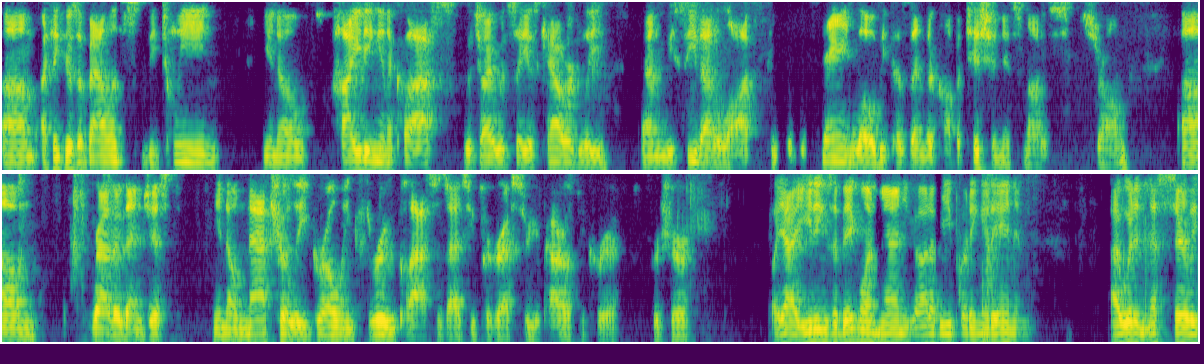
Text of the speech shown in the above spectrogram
um, I think there's a balance between you know hiding in a class, which I would say is cowardly, and we see that a lot. People staying low because then their competition is not as strong, um, rather than just you know, naturally growing through classes as you progress through your powerlifting career for sure. But yeah, eating's a big one, man. You got to be putting it in. And I wouldn't necessarily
